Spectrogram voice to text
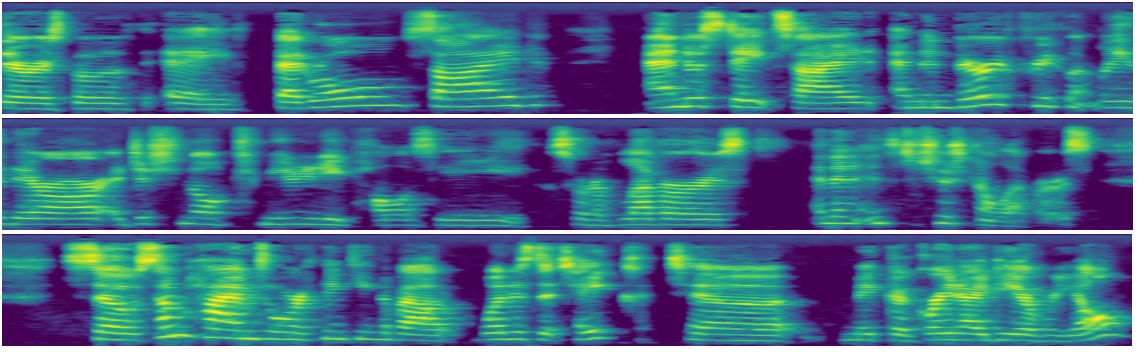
there is both a federal side and a state side. And then very frequently there are additional community policy sort of levers and then institutional levers. So sometimes when we're thinking about what does it take to make a great idea real,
